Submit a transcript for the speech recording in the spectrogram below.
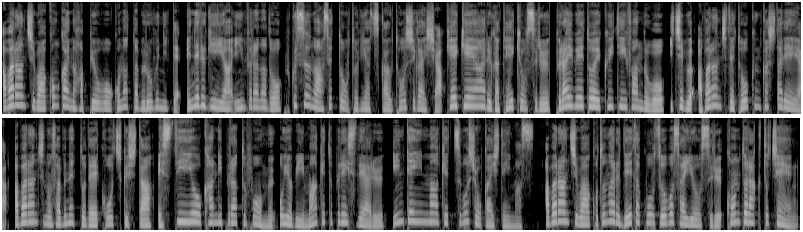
アバランチは今回の発表を行ったブログにて、エネルギーやインフラなど複数のアセットを取り扱う投資会社 KKR が提供するプライベートエクイティファンドを一部アバランチでトークン化した例や、アバランチのサブネットで構築した STO 管理プラットフォーム及びマーケットプレイスであるインテインマーケッツを紹介しています。アバランチは異なるデータ構造を採用するコントラクトチェーン、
